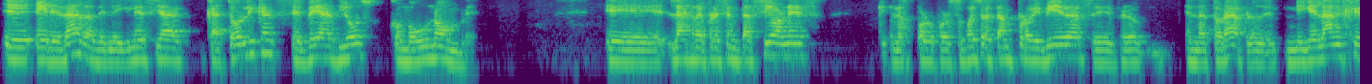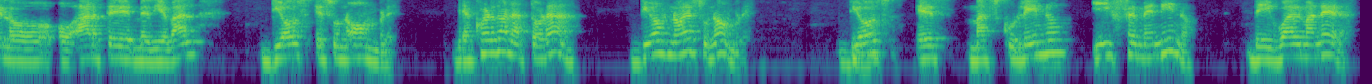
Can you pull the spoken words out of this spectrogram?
heredada de la Iglesia católica, se ve a Dios como un hombre. Eh, las representaciones, por, supuesto están prohibidas eh, pero en la Torá, pero de Miguel Ángel o, arte medieval, Dios es un hombre. De acuerdo a la Torá, Dios no es un hombre. Dios es masculino y femenino, de igual manera.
